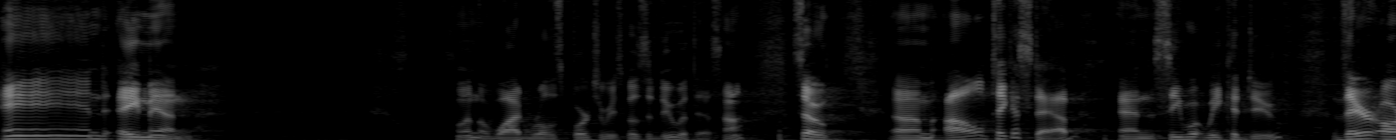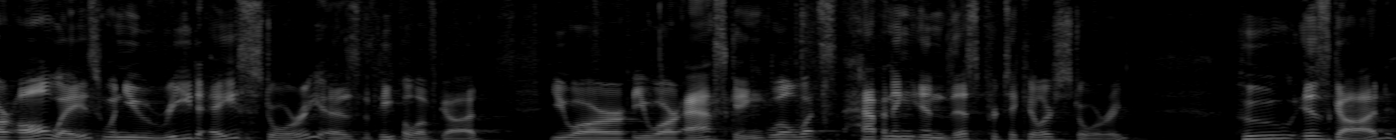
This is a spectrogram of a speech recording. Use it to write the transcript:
And amen. What in the wide world of sports are we supposed to do with this, huh? So, um, I'll take a stab and see what we could do. There are always, when you read a story as the people of God, you are, you are asking, well, what's happening in this particular story? Who is God?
